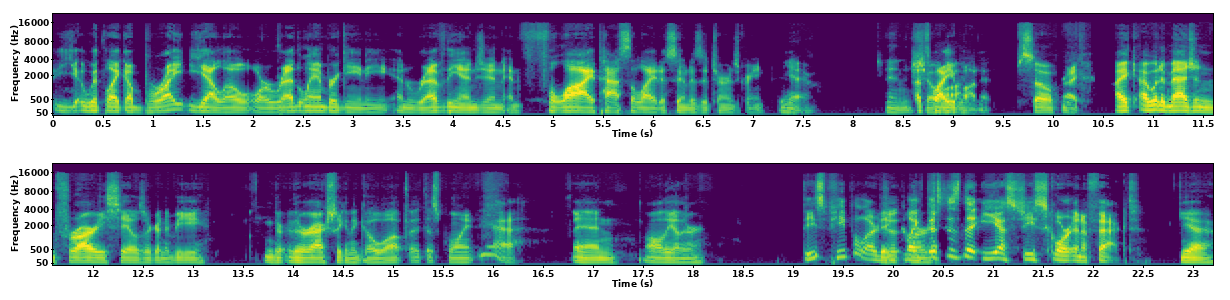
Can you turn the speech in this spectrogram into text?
with like a bright yellow or red Lamborghini and rev the engine and fly past the light as soon as it turns green. yeah, and That's why you bought it. So, Right. I, I would imagine Ferrari sales are going to be, they're, they're actually going to go up at this point, Yeah. and all the other, These people are just like this is the ESG score in effect. yeah,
